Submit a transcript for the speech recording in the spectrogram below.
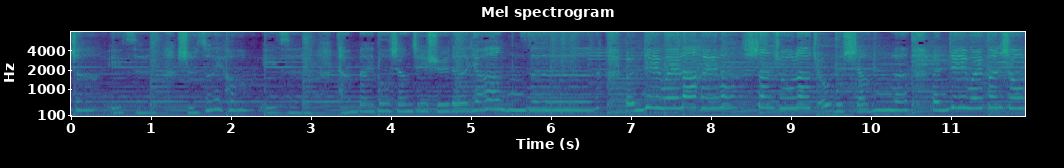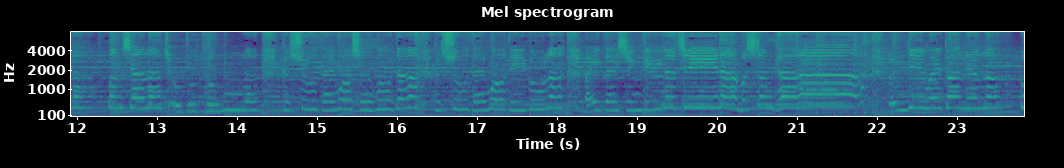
这一次是最后一次，坦白不想继续的样子。本以为拉黑了、删除了就不想了，本以为分手了、放下了就不痛了，可输在我舍不得，可输在我低估了，埋在心底的记忆那么深刻。本以为断联了，不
